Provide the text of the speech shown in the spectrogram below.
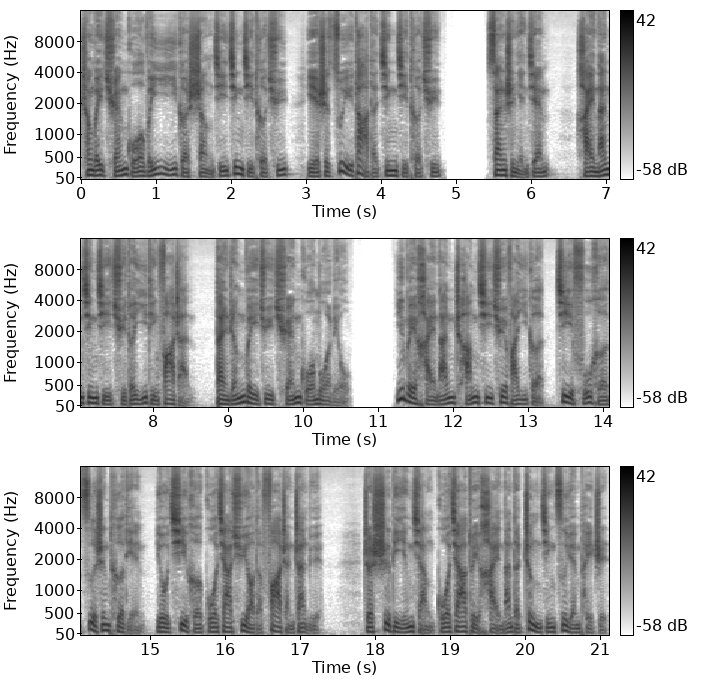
成为全国唯一一个省级经济特区，也是最大的经济特区。三十年间，海南经济取得一定发展，但仍位居全国末流。因为海南长期缺乏一个既符合自身特点又契合国家需要的发展战略，这势必影响国家对海南的政经资源配置，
